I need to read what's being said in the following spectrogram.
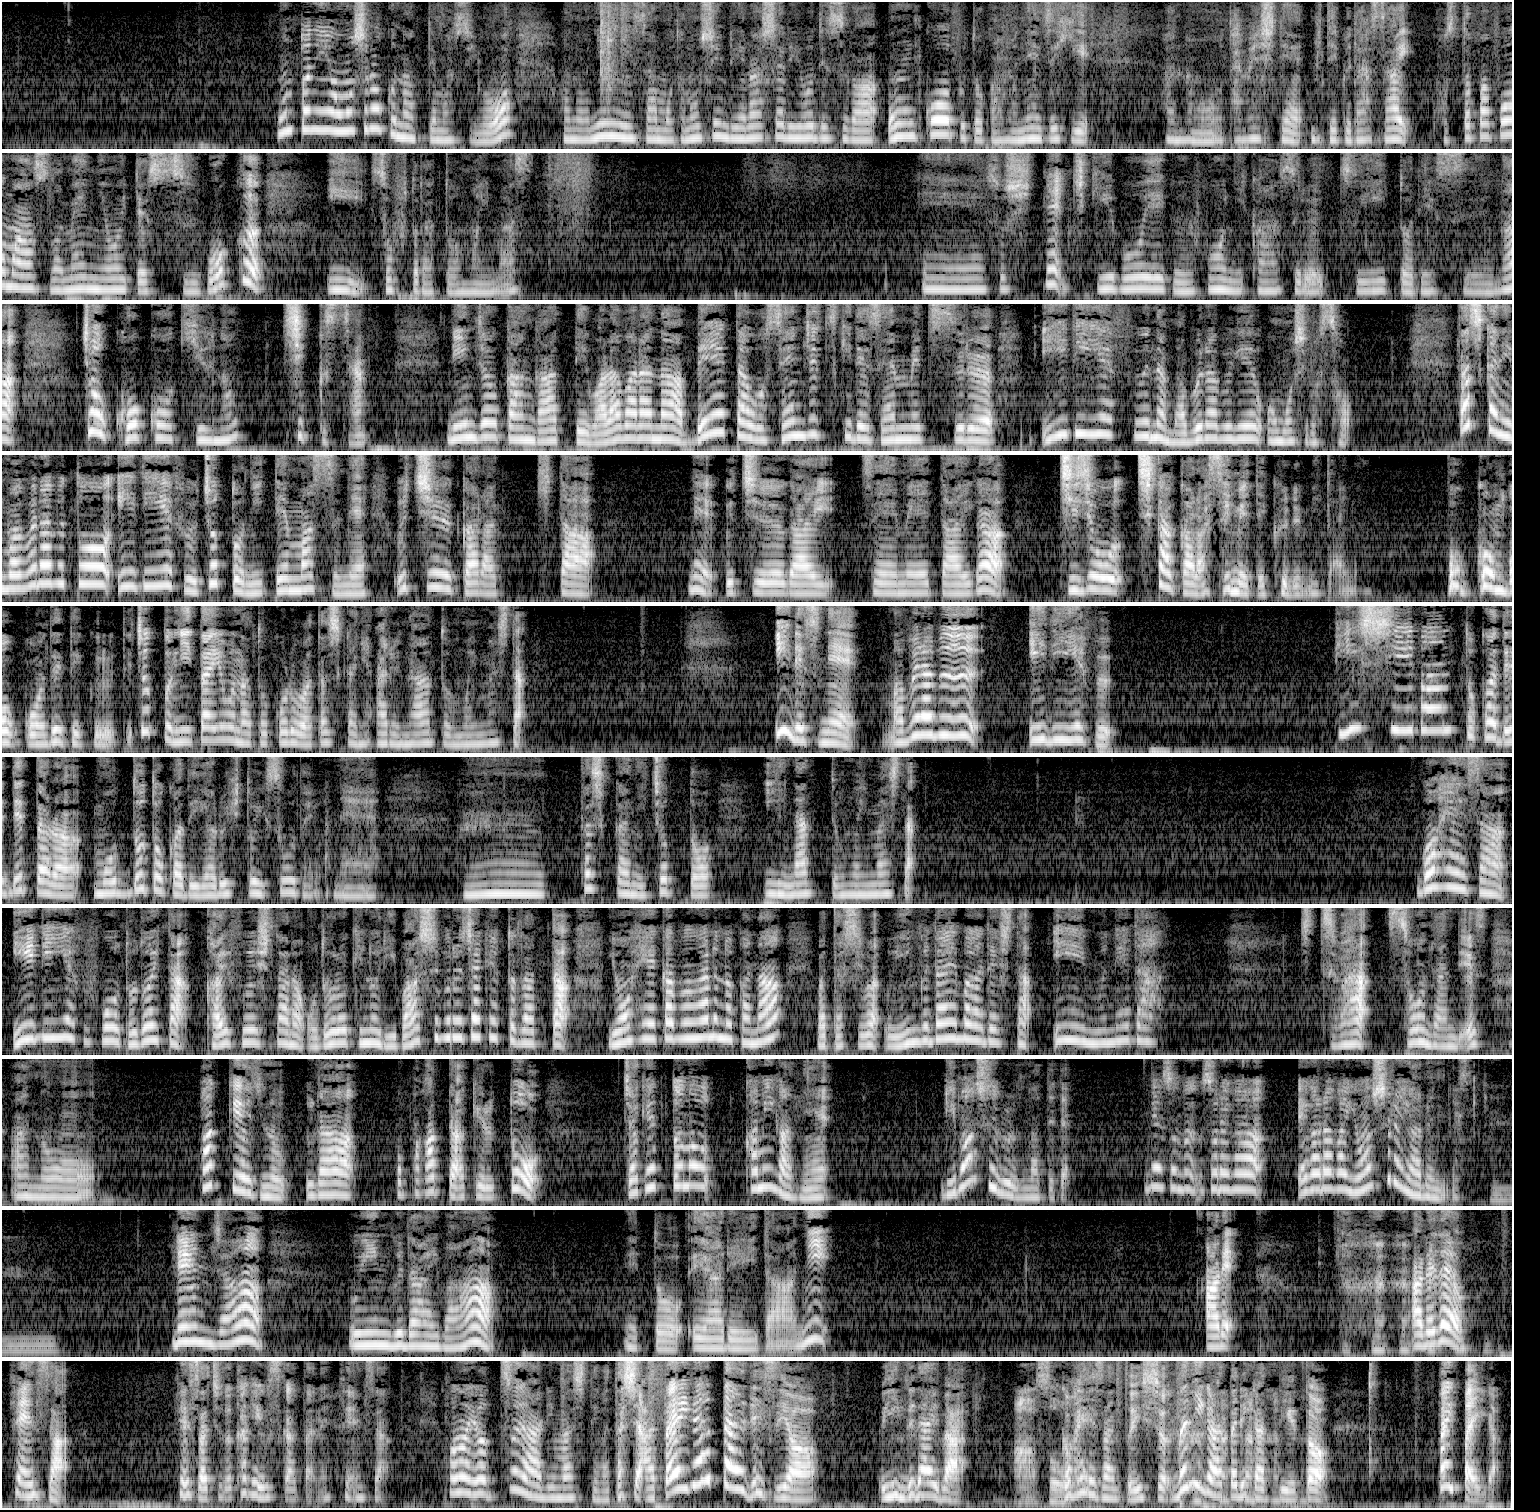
本当に面白くなってますよ。あの、ニンニンさんも楽しんでいらっしゃるようですが、オンコープとかもね、ぜひ、あの、試してみてください。コストパフォーマンスの面においてすごくいいソフトだと思います。えー、そして地球防衛軍4に関するツイートですが、超高校級のシックスさん。臨場感があってわらわらなベータを戦術機で殲滅する EDF 風なマブラブゲー面白そう。確かにマブラブと EDF ちょっと似てますね。宇宙から来た、ね、宇宙外生命体が地上、地下から攻めてくるみたいな。ボッコンボッコン出てくるってちょっと似たようなところは確かにあるなと思いました。いいですね。マブラブ EDF。PC 版とかで出たら、モッドとかでやる人いそうだよね。うーん、確かにちょっといいなって思いました。五平さん、EDF4 届いた。開封したら驚きのリバーシブルジャケットだった。4平価分あるのかな？私はウィングダイバーでした。いい胸だ。実は、そうなんです。あの、パッケージの裏をパカって開けると、ジャケットの紙がね、リバーシブルになってて。で、その、それが、絵柄が4種類あるんです。レンジャー、ウィングダイバー、えっと、エアレイダーに、あれ。あれだよ。フェンサー。フェンサーちょっと影薄かったね。フェンサー。この4つがありまして、私当たりだったんですよ。ウィングダイバあ、そう。五平さんと一緒。何が当たりかっていうと、パイパイが、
